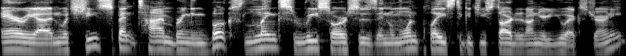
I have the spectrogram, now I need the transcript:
area in which she spent time bringing books links resources in one place to get you started on your ux journey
